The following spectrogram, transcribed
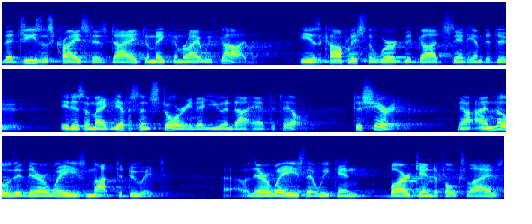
that Jesus Christ has died to make them right with God. He has accomplished the work that God sent him to do. It is a magnificent story that you and I have to tell, to share it. Now, I know that there are ways not to do it. Uh, there are ways that we can barge into folks' lives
